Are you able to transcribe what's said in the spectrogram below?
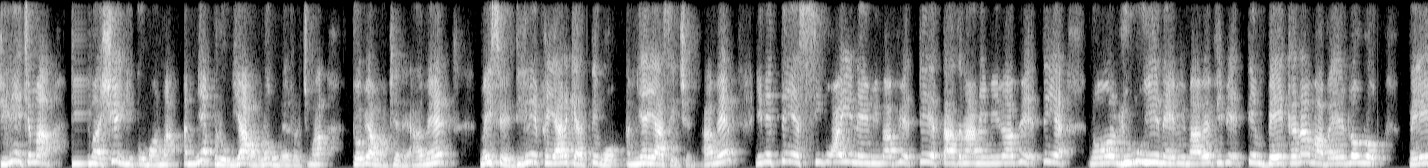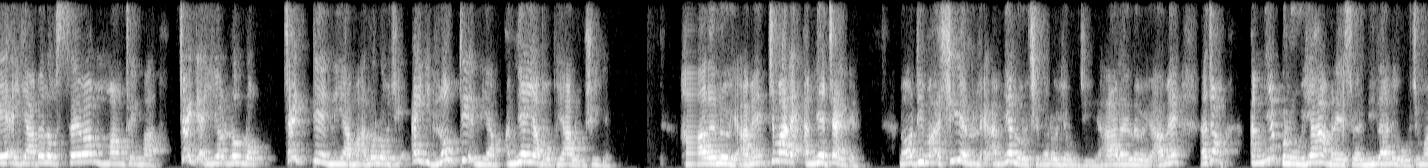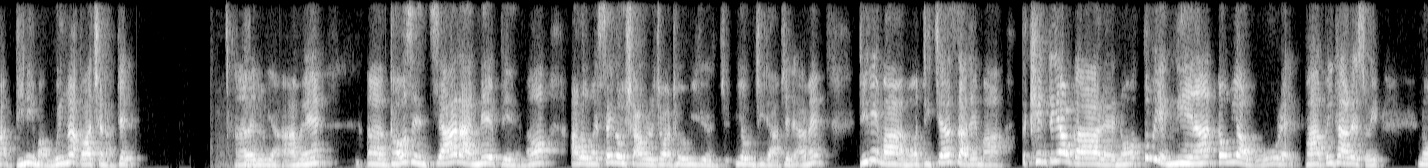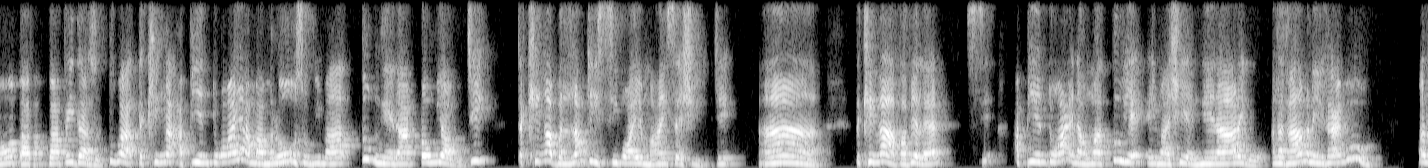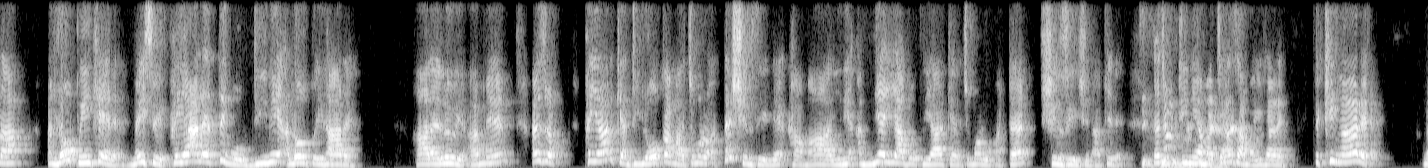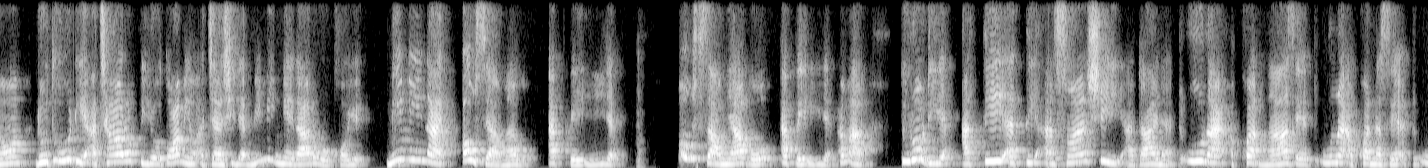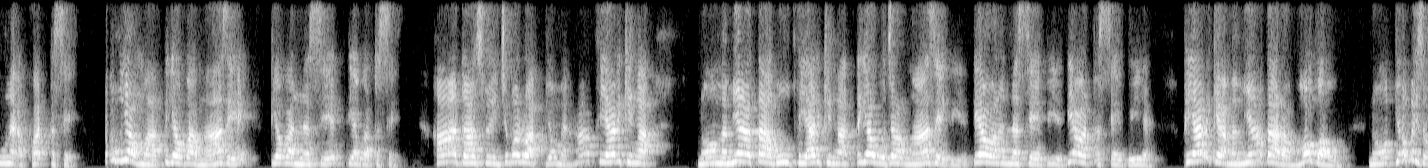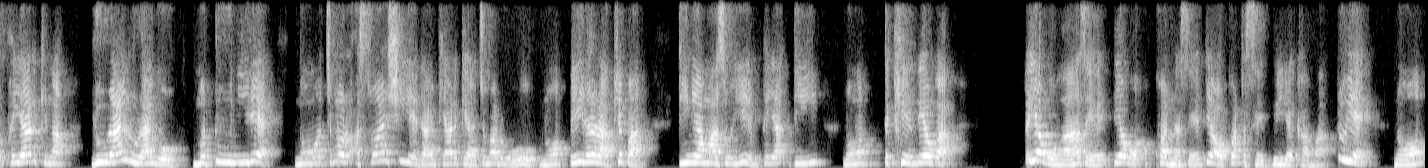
ဒီနေ့ကျွန်မဒီမှာရှေ့ညီကိုမောင်မအမျက်ဘလို့ရအောင်လုပ်မလဲတော့ကျွန်မပြောပြမှာဖြစ်တယ်အာမင် မိတ်ဆွေဒီနေ့ဖခင်တကတင့်ကိုအမျက်ရစေခြင်းအာမင်ဒီနေ့တင့်ရဲ့စီးပွားရေးနေမိမှာဖြစ်တင့်ရဲ့သာသနာနေမိမှာဖြစ်တင့်ရဲ့နော်လူမှုရေးနေမိမှာပဲဖြစ်ဖြစ်တင့်ဘေကနာမှာပဲလှုပ်လှုပ်ဘေအရာပဲလှုပ် seven mountain မှာကြိုက်တဲ့အရာလှုပ်လှုပ်ကြိုက်တဲ့နေရာမှာအလုပ်လုပ်ကြည့်အဲ့ဒီလှုပ်တဲ့နေရာမှာအမျက်ရဖို့ဖခင်လို့ရှိတယ်ဟာလေလုယာအာမင်ကျမလည်းအမျက်ကြိုက်တယ်နော်ဒီမှာအရှိရလူလည်းအမျက်လို့ချင်မလို့ယုံကြည်ဟာလေလုယာအာမင်ဒါကြောင့်အမျက်ဘလို့ရမလဲဆိုတဲ့နီလာလေးကိုကျမဒီနေ့မှာဝင်ငတ်သွားချင်တာဖြစ်တယ်ဟာလေလုယာအာမင်အာ ခေါင်းစဉ်ကြားတာနဲ့ပင်နော်အားလုံးပဲစိတ်လို့ရှာလို့ကျွန်တော်အထူးယုံကြည်တာဖြစ်တယ်အာမင်ဒီနေ့မှာနော်ဒီကျမ်းစာထဲမှာသခင်တယောက်ကတဲ့နော်သူ့ရဲ့ငင်သား၃ယောက်ကိုတဲ့ဘာပိတ်ထားလဲဆိုရင်နော်ဘာဘာပိတ်ထားဆိုသူကသခင်ကအပြင်တွားရမှာမလို့ဆိုပြီးမှသူ့ငယ်သား၃ယောက်ကိုကြည့်သခင်ကဘယ်လောက်ထိစီးပွားရေး mindset ရှိကြည့်အာသခင်ကဘာဖြစ်လဲအပြင်တွားရင်တော့မှသူ့ရဲ့အိမ်မှာရှိတဲ့ငယ်သားတွေကိုအလကားမနေခိုင်းဘူးဟုတ်လားအလုပ်ပေးခဲ့တယ်မိတ်ဆွေဖခင်လည်းတင့်ကိုဒီနေ့အလုပ်ပေးထားတယ် ဟာလေလုယာအာမင်အဲဆိုဖခင်ကဒီလောကမှာကျွန်တော်တို့အသက်ရှင်စေတဲ့အခါမှာယနေ့အမျက်ရဖို့ဖခင်ကကျွန်တော်တို့အသက်ရှင်စေချင်တာဖြစ်တယ်ဒါကြောင့်ဒီနေရာမှာကျမ်းစာမှာရေးထားတယ်တခင်ကားတဲ့နော်လူတူဒီအခြားတော့ပြီးတော့သွားမျိုးအကြံရှိတဲ့မိမိငယ်သားတို့ကိုခေါ်၍မိမိ၌အုပ်ဆာများကိုအပ်ပေး၏တဲ့အုပ်ဆာများကိုအပ်ပေး၏တဲ့အမှသူတို့ဒီအတီးအတီးအစွမ်းရှိအတိုင်းနဲ့တူးနိုင်အခွက်90တူးနိုင်အခွက်20တူးနိုင်အခွက်30တုံးယောက်မှာတစ်ယောက်က90တစ်ယောက်က20တစ်ယောက်က30 ဟာဒါဆိုရင်ကျမတို့ကပြောမယ်ဟာဖခင်ခင်ကနော်မမြတ်တာဘူးဖခင်ခင်ကတစ်ယောက်ကိုကျတော့90ပေးတယ်တစ်ယောက်ကလည်း20ပေးတယ်တစ်ယောက်က30ပေးတယ်ဖခင်ခင်ကမမြတ်တာမဟုတ်ပါဘူးနော်ပြောမယ်ဆိုဖခင်ခင်ကလူတိုင်းလူတိုင်းကိုမတူညီတဲ့နော်ကျမတို့အစွမ်းရှိတဲ့အတိုင်းဖခင်ခင်ကကျမတို့ကိုနော်ပေးထားတာဖြစ်ပါတယ်ဒီနေရာမှာဆိုရင်ဖခင်ဒီနော်တခင်တယောက်ကတယောက်ကို90တယောက်ကိုအခွက်20တယောက်အခွက်30ပေးတဲ့အခါမှာသူ့ရဲ့နော်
